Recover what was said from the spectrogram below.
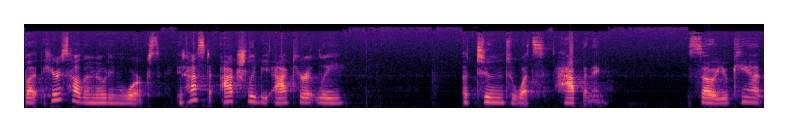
But here's how the noting works it has to actually be accurately attuned to what's happening. So you can't,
